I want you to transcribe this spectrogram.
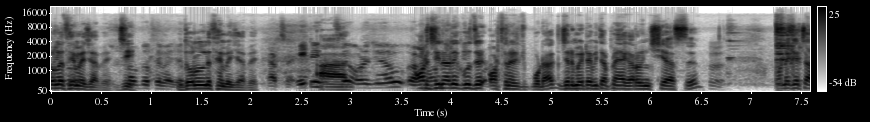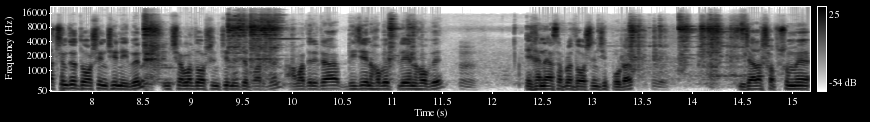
দোলে থেমে যাবে জি। থেমে যাবে। দোলে থেমে যাবে। এটাই হচ্ছে আর অরিজিনালি গুজরাট অর্থনৈতিক প্রোডাক্ট যেরকম এটার ভিতরে আপনার এগারো ইঞ্চি আছে। অনেকে চাচ্ছেন যে দশ ইঞ্চি নেবেন। ইনশাল্লাহ দশ ইঞ্চি নিতে পারবেন। আমাদের এটা ডিজাইন হবে প্লেন হবে। এখানে আছে আপনার দশ ইঞ্চি প্রোডাক্ট যারা সবসময়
